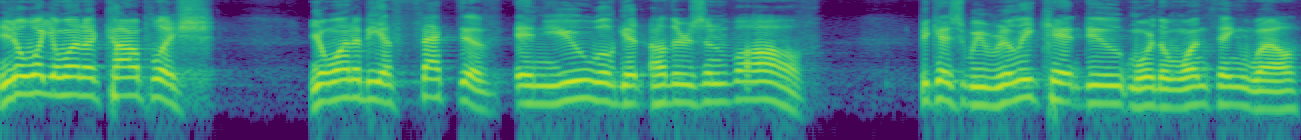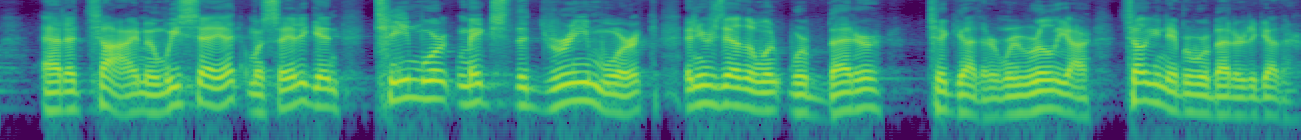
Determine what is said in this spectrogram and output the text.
you know what you want to accomplish. You want to be effective and you will get others involved. Because we really can't do more than one thing well at a time. And we say it, I'm going to say it again teamwork makes the dream work. And here's the other one we're better together. We really are. Tell your neighbor we're better together.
